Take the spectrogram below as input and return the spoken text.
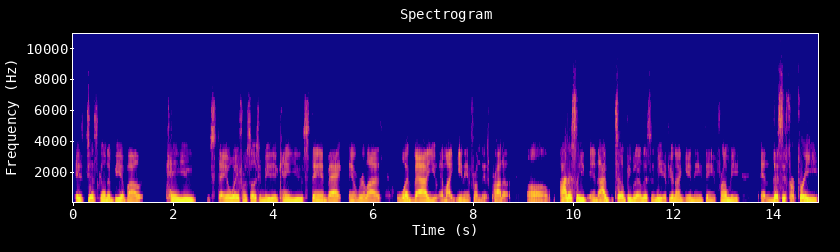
It's just going to be about can you stay away from social media? Can you stand back and realize what value am I getting from this product? Um, honestly, and I tell people that listen to me, if you're not getting anything from me, and this is for free,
